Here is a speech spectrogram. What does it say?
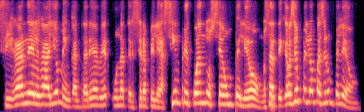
Si gane el gallo, me encantaría ver una tercera pelea, siempre y cuando sea un peleón. O sea, de que va un peleón, va a ser un peleón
